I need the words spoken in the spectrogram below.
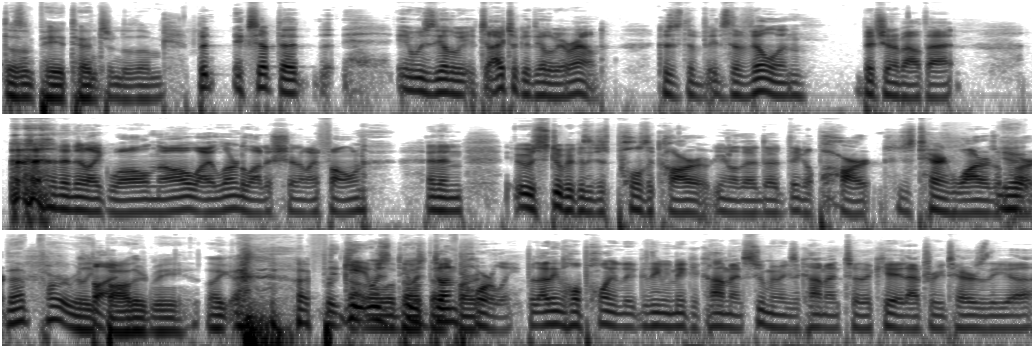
doesn't pay attention to them. But except that it was the other way. I took it the other way around because the it's the villain bitching about that, and then they're like, "Well, no, I learned a lot of shit on my phone." And then it was stupid because it just pulls the car, you know, the, the thing apart, It's just tearing wires Yeah, apart. that part really But- bothered me. Like I forgot it was all it was that done part. poorly. But I think the whole point, because even make a comment, Superman makes a comment to the kid after he tears the uh,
